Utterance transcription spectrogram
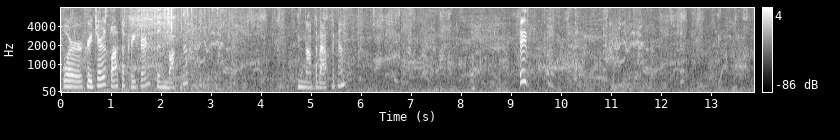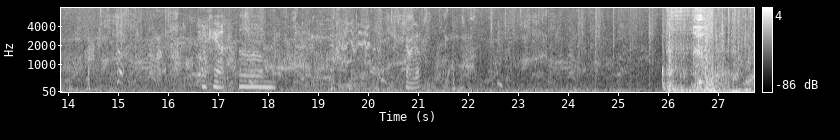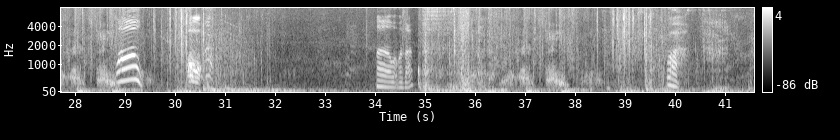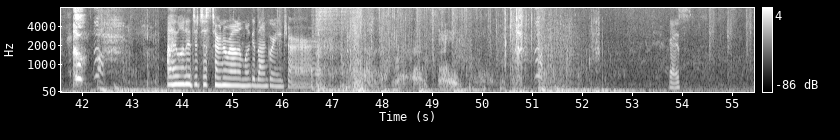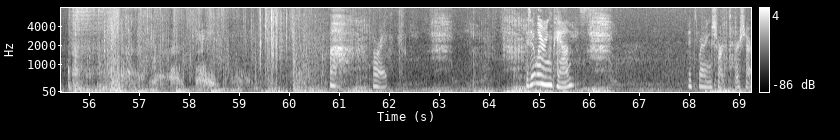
Or creatures, lots of creatures in boxes. Not the bats again. Can't. Um. There we go. Whoa! Oh! Uh, what was that? Whoa. I wanted to just turn around and look at that creature. Guys. Ah, all right. Is it wearing pants? It's wearing shorts for sure.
